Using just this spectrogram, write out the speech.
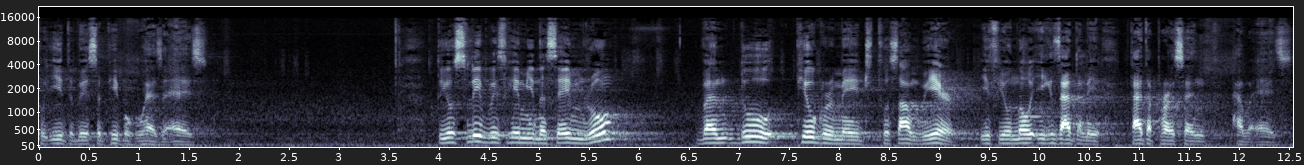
to eat with people who has AIDS. Do you sleep with him in the same room? When do pilgrimage to somewhere if you know exactly that person have AIDS?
